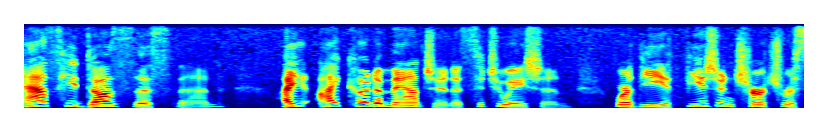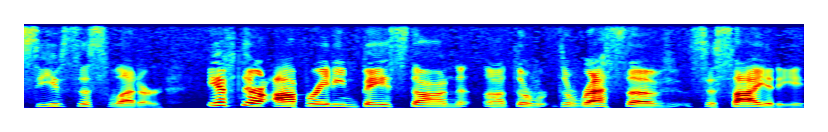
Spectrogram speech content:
As he does this, then, I, I could imagine a situation where the Ephesian church receives this letter if they're operating based on uh, the, the rest of society,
